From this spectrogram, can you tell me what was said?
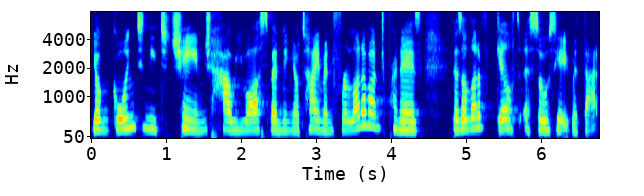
You're going to need to change how you are spending your time. And for a lot of entrepreneurs, there's a lot of guilt associated with that.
